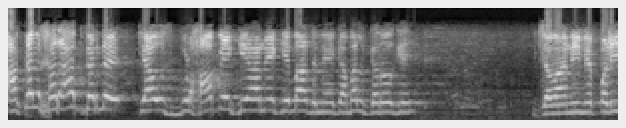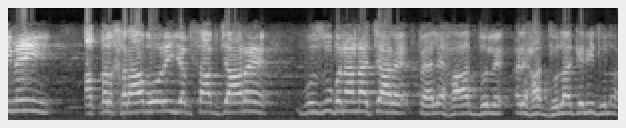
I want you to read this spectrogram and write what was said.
عقل خراب کر دے، کیا اس بڑھاپے کے آنے کے بعد نیک عمل کرو گے؟ جوانی میں پڑی نہیں، عقل خراب ہو رہی، اب صاحب جا رہے ہیں، وضو بنانا چاہ رہے پہلے ہاتھ دھلے، ارے ہاتھ دھلا کے نہیں دھلا،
